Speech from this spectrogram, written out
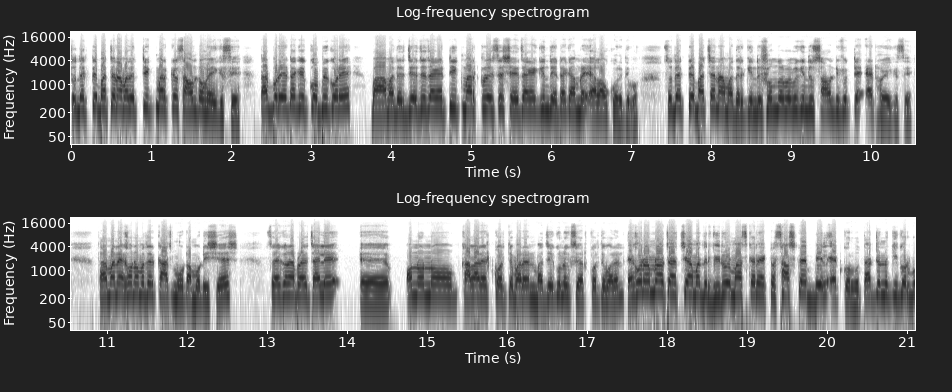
সো দেখতে পাচ্ছেন আমাদের টিক মার্কের সাউন্ডও হয়ে গেছে। তারপরে এটাকে কপি করে বা আমাদের যে যে জায়গায় টিক মার্ক রয়েছে, সেই জায়গায় কিন্তু এটাকে আমরা অ্যালাউ করে দেবো। সো দেখতে পাচ্ছেন আমাদের কিন্তু সুন্দরভাবে কিন্তু সাউন্ড ইফেক্টে অ্যাড হয়ে গেছে। তার মানে এখন আমাদের কাজ মোটামুটি শেষ। সো এখন আপনারা চাইলে অন্য অন্য কালার অ্যাড করতে পারেন বা যে কোনো কিছু অ্যাড করতে পারেন। এখন আমরা চাচ্ছি আমাদের ভিডিওর মাঝখানে একটা সাবস্ক্রাইব বেল অ্যাড করব। তার জন্য কি করব?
